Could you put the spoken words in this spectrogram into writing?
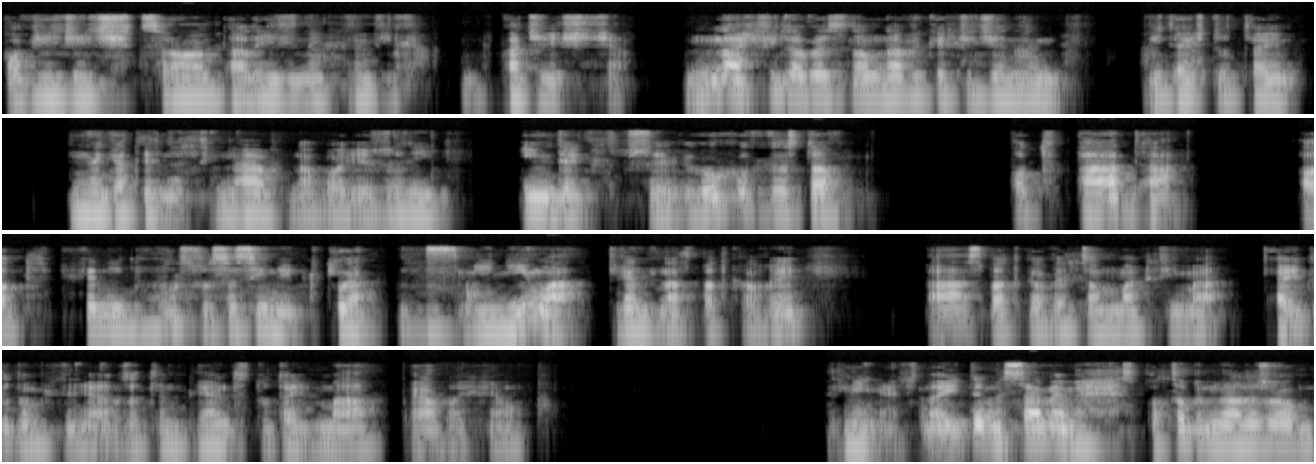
powiedzieć, co dalej z indeksem WIG20. Na chwilę obecną na wykresie dziennym widać tutaj negatywne sygnały, no bo jeżeli indeks przy ruchu wzrostowym odpada od średniej 200 sesyjnej, która zmieniła trend na spadkowy, a spadkowe są maksima, daje to do myślenia, że ten trend tutaj ma prawo się zmieniać. No i tym samym sposobem należało,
